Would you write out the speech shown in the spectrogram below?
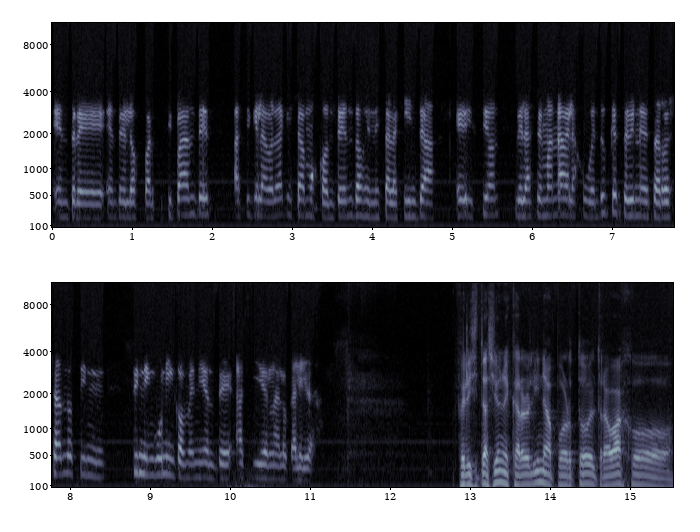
entre, entre los participantes, así que la verdad que estamos contentos en esta la quinta edición de la Semana de la Juventud que se viene desarrollando sin, sin ningún inconveniente aquí en la localidad. Felicitaciones Carolina por todo el trabajo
